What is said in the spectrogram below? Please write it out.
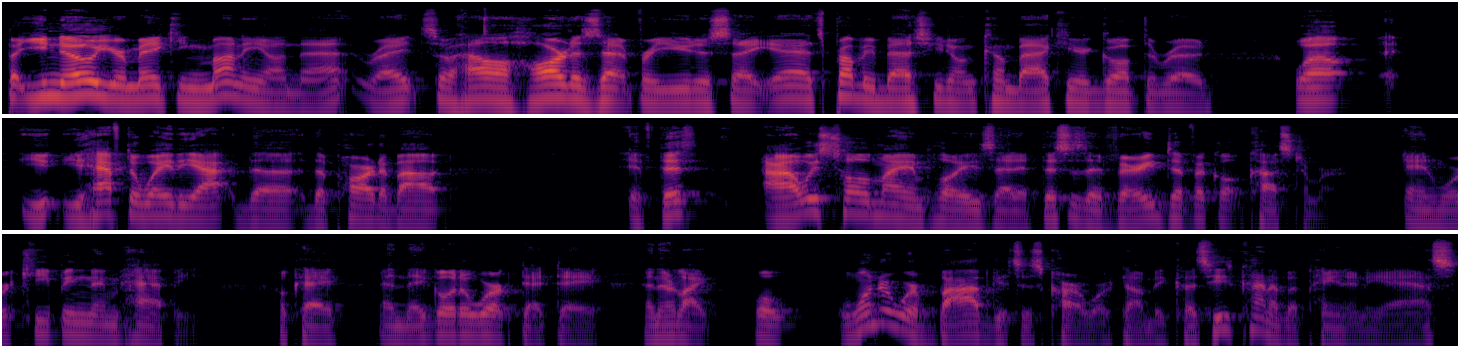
But you know you're making money on that, right? So how hard is that for you to say, yeah, it's probably best you don't come back here, go up the road. Well, you, you have to weigh the the the part about if this. I always told my employees that if this is a very difficult customer and we're keeping them happy, okay, and they go to work that day and they're like, "Well, I wonder where Bob gets his car worked on because he's kind of a pain in the ass."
